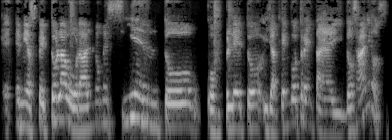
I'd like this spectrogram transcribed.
en mi aspecto laboral no me siento completo y ya tengo 32 años.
